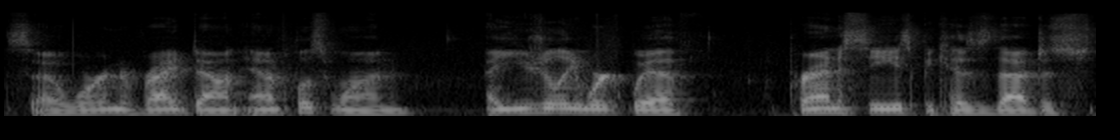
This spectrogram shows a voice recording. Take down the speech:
So we're going to write down n plus 1. I usually work with parentheses because that just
